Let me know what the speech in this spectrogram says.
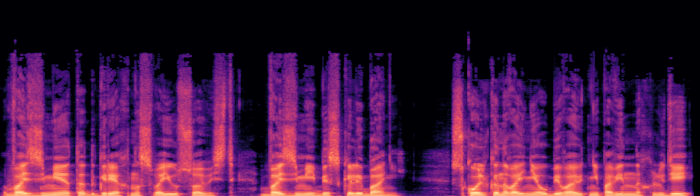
возьми этот грех на свою совесть, возьми без колебаний. Сколько на войне убивают неповинных людей,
